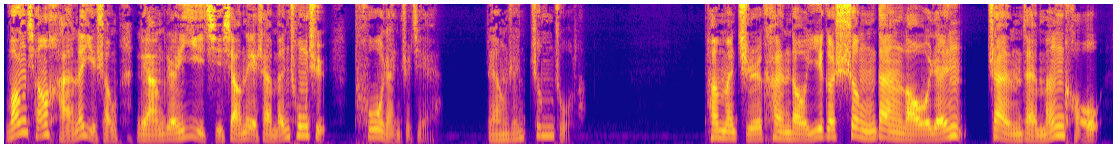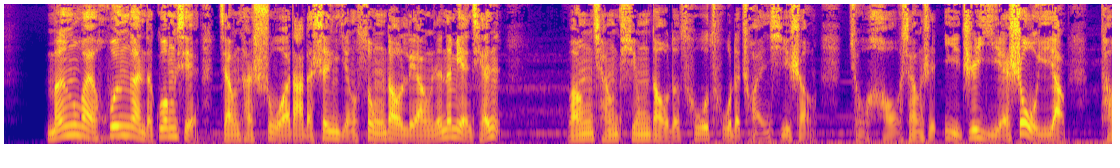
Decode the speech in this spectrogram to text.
王强喊了一声，两个人一起向那扇门冲去。突然之间，两人怔住了。他们只看到一个圣诞老人站在门口，门外昏暗的光线将他硕大的身影送到两人的面前。王强听到了粗粗的喘息声，就好像是一只野兽一样。他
